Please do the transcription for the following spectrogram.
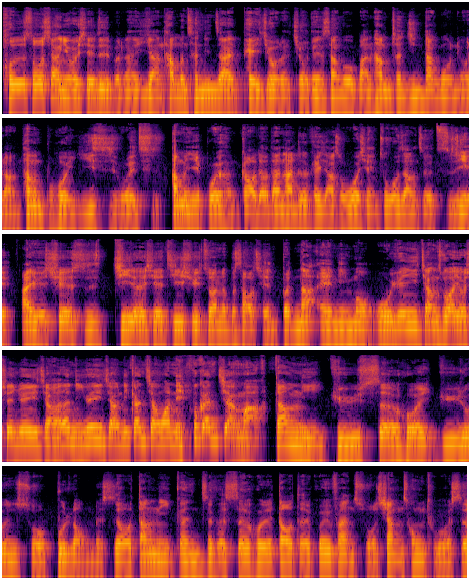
或者说像有一些日本人一样，他们曾经在陪酒的酒店上过班，他们曾经当过牛郎，他们不会以此为耻，他们也不会很高调，但他就可以讲说，我以前做过这样子的职业，啊，也确实积了一些积蓄，赚了不少钱，but not anymore。我愿意讲出来，有些人愿意讲啊，那你愿意讲，你敢讲吗？你不敢讲嘛？当你与社会舆论所不容的时候，当你跟这个社会的道德规范所相冲突的时候，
